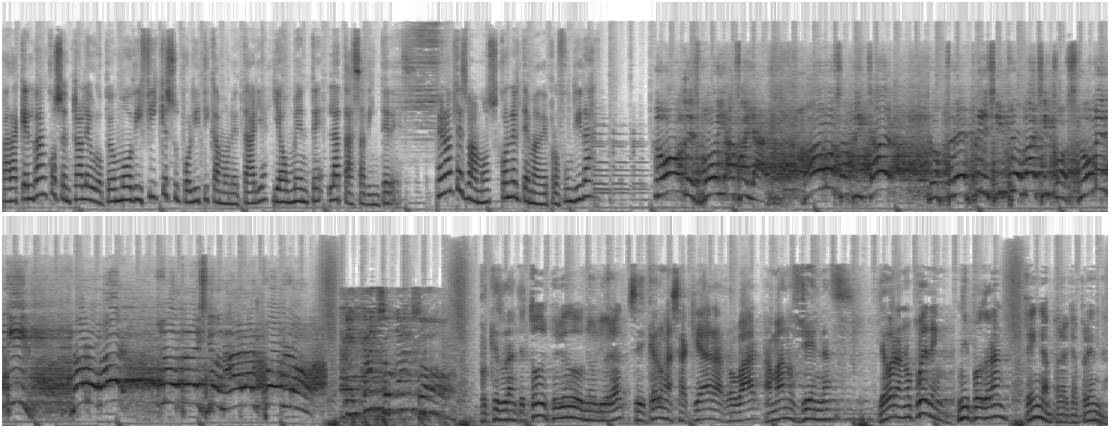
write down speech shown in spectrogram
para que el Banco Central Europeo modifique su política monetaria y aumente la tasa de interés. Pero antes vamos con el tema de profundidad. No les voy a fallar. Vamos a aplicar los tres principios básicos. No mentir, no robar, no traicionar al pueblo. Me canso ganso porque durante todo el periodo neoliberal se dedicaron a saquear, a robar a manos llenas y ahora no pueden ni podrán. Tengan para que aprendan.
